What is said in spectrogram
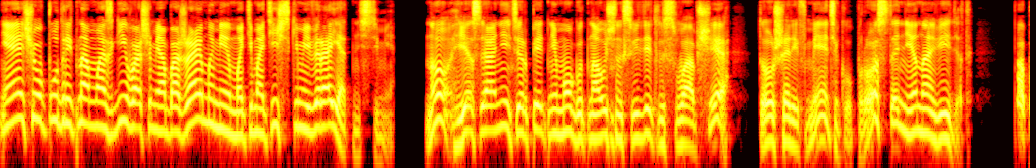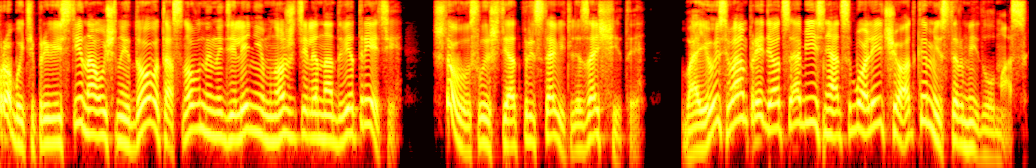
Нечего пудрить нам мозги вашими обожаемыми математическими вероятностями. Ну, если они терпеть не могут научных свидетельств вообще, то уж арифметику просто ненавидят. Попробуйте привести научный довод, основанный на делении множителя на две трети. Что вы услышите от представителя защиты? Боюсь, вам придется объясняться более четко, мистер Мидлмас.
